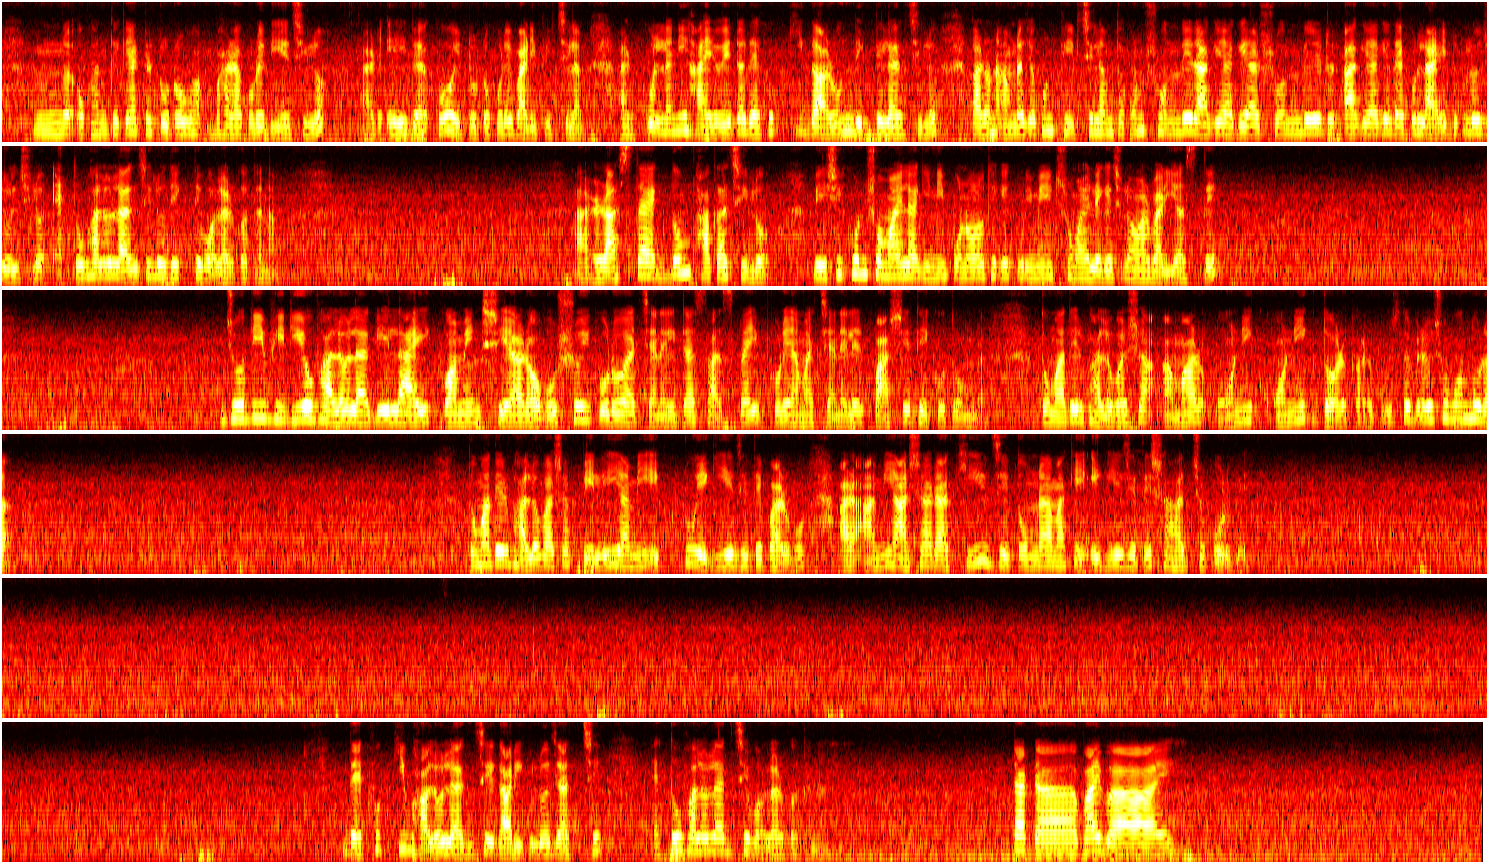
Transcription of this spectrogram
ওখান থেকে একটা টোটো ভাড়া করে দিয়েছিল। আর এই দেখো, ওই টোটো করে বাড়ি ফিরছিলাম। আর কল্যাণী হাইওয়েটা দেখো, কি দারুণ দেখতে লাগছিল। কারণ আমরা যখন ফিরছিলাম তখন সন্ধ্যের আগে আগে, আর সন্ধ্যের আগে আগে দেখো লাইটগুলো জ্বলছিল। এত ভালো লাগছিল দেখতে বলার কথা না। আর রাস্তা একদম ফাঁকা ছিল। বেশিক্ষণ সময় লাগেনি, পনেরো থেকে কুড়ি মিনিট সময় লেগেছিল আমার বাড়ি আসতে। যদি ভিডিও ভালো লাগে, লাইক, কমেন্ট, শেয়ার অবশ্যই করো আর চ্যানেলটা সাবস্ক্রাইব করে আমার চ্যানেলের পাশে থেকো তোমরা। তোমাদের ভালোবাসা আমার অনেক অনেক দরকার, বুঝতে পেরেছ বন্ধুরা? তোমাদের ভালোবাসা পেলেই আমি একটু এগিয়ে যেতে পারব। আর আমি আশা রাখি যে তোমরা আমাকে এগিয়ে যেতে সাহায্য করবে। দেখো কি ভালো লাগছে গাড়িগুলো যাচ্ছে। এত ভালো লাগছে বলার কথা না। Tata, bye bye.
